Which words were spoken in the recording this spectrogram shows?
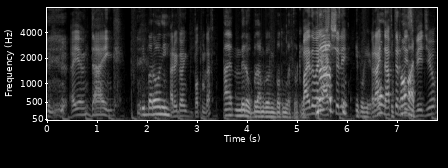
I am dying. Ribaroni. Are we going bottom left? I'm middle, but I'm going bottom left, okay. By the way, No, actually, people here. Right Oh, after God. this video,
